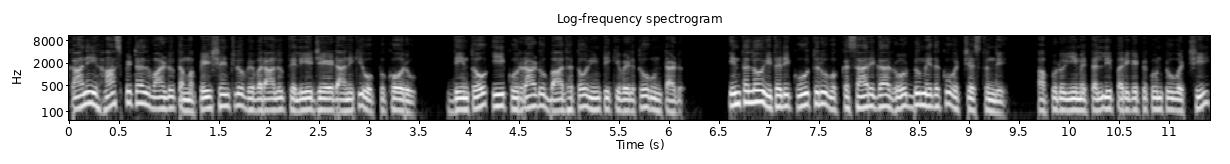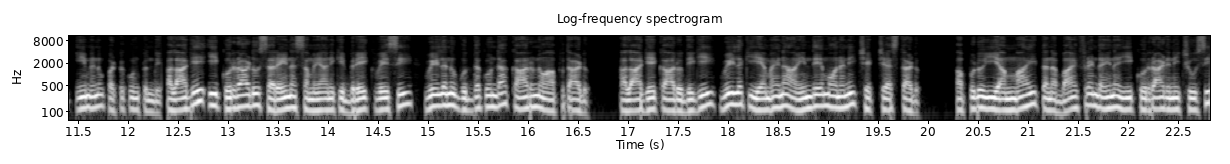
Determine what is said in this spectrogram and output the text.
కానీ హాస్పిటల్ వాళ్ళు తమ పేషెంట్లు వివరాలు తెలియజేయడానికి ఒప్పుకోరు. దీంతో ఈ కుర్రాడు బాధతో ఇంటికి వెళుతూ ఉంటాడు. ఇంతలో ఇతడి కూతురు ఒక్కసారిగా రోడ్డు మీదకు వచ్చేస్తుంది. అప్పుడు ఈమె తల్లి పరిగెట్టుకుంటూ వచ్చి ఈమెను పట్టుకుంటుంది. అలాగే ఈ కుర్రాడు సరైన సమయానికి బ్రేక్ వేసి వీళ్ళను గుద్దకుండా కారును ఆపుతాడు. అలాగే కారు దిగి వీళ్ళకి ఏమైనా అయిందేమోనని చెక్ చేస్తాడు. అప్పుడు ఈ అమ్మాయి తన బాయ్ ఫ్రెండ్ అయిన ఈ కుర్రాడిని చూసి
